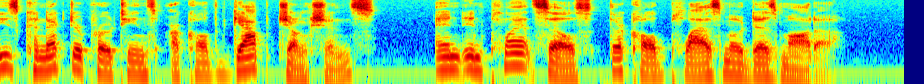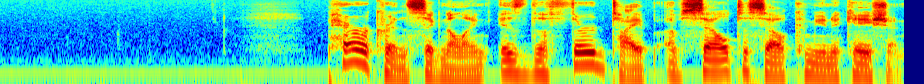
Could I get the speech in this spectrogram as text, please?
these connector proteins are called gap junctions, and in plant cells, they're called plasmodesmata. Paracrine signaling is the third type of cell-to-cell -cell communication.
